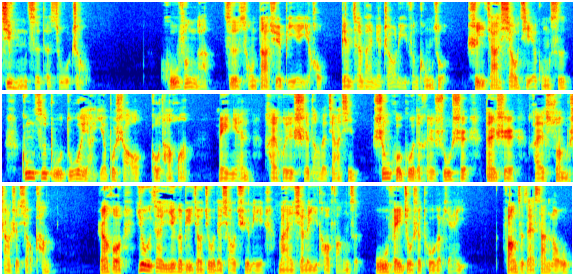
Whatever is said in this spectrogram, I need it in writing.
镜子的诅咒。胡峰啊，自从大学毕业以后，便在外面找了一份工作，是一家小企业公司，工资不多呀，也不少，够他花。每年还会适当的加薪，生活过得很舒适，但是还算不上是小康。然后又在一个比较旧的小区里买下了一套房子，无非就是图个便宜。房子在三楼，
